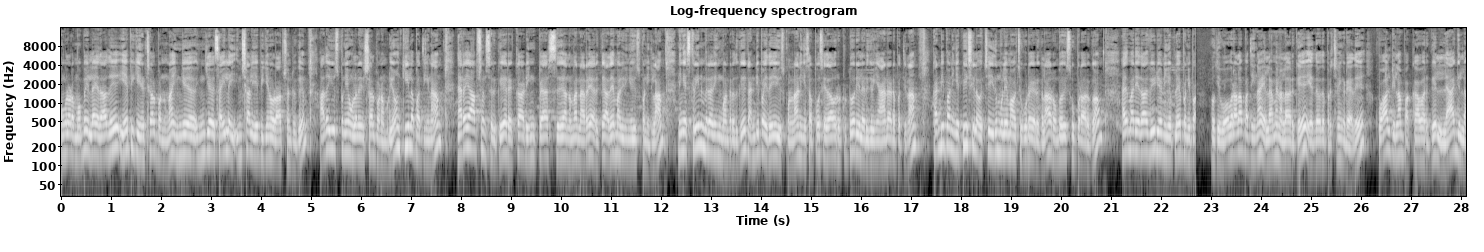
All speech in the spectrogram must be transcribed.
உங்களோட மொபைலில் ஏதாவது ஏபிகே இன்ஸ்டால் பண்ணணும்னா இங்கே இங்கே சைடில் இன்ஸ்டால் ஏபிகேன்னு ஒரு ஆப்ஷன் இருக்குது அதை யூஸ் பண்ணி உங்களால் இன்ஸ்டால் பண்ண முடியும். கீழே பார்த்தீங்கன்னா நிறைய ஆப்ஷன்ஸ் இருக்குது ரெக்கார்டிங் பேஸு அந்த மாதிரி நிறையா இருக்குது அதே மாதிரி நீங்கள் யூஸ் பண்ணிக்கலாம். நீங்கள் ஸ்க்ரீன் மிரரிங் பண்ணுறதுக்கு கண்டிப்பாக இதையே யூஸ் பண்ணலாம். நீங்கள் சப்போஸ் ஏதாவது ஒரு டுட்டோரியல் எடுக்கிறீங்க ஆண்ட்ராய்டை பற்றினா கண்டிப்பாக நீங்கள் பிசியில் வச்சு இது மூலியமாக வச்சு கூட எடுக்கலாம். ரொம்பவே சூப்பராக இருக்கும். அது மாதிரி ஏதாவது வீடியோ நீங்கள் ப்ளே பண்ணி பா ஓகே ஓவராலாக பார்த்தீங்கன்னா எல்லாமே நல்லா இருக்குது எந்த வித பிரச்சனையும் கிடையாது. குவாலிட்டிலாம் பக்காவாக இருக்குது லேக் இல்லை.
